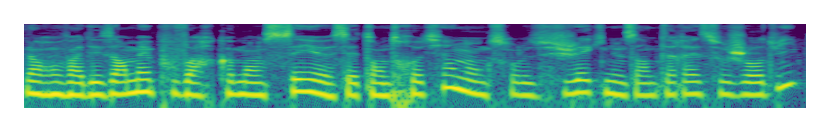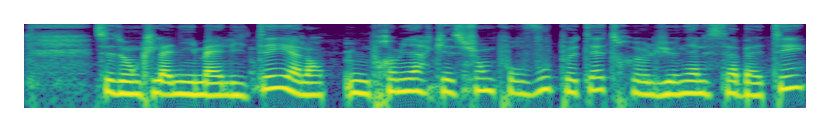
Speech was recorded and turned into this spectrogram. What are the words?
Alors, on va désormais pouvoir commencer euh, cet entretien donc, sur le sujet qui nous intéresse aujourd'hui. C'est donc l'animalité. Alors, une première question pour vous, peut-être, Lionel Sabaté.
